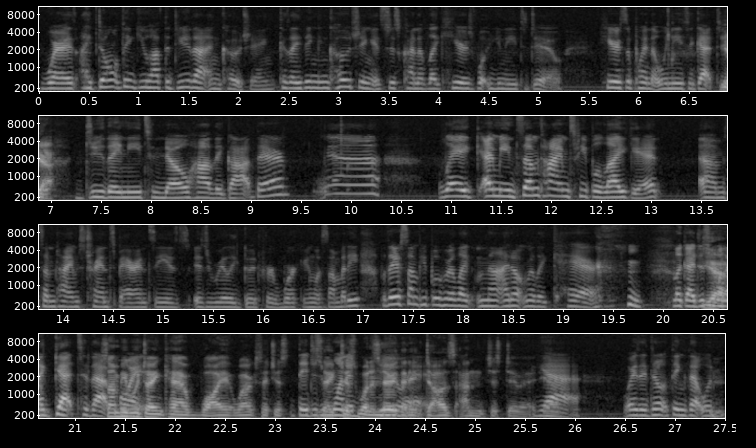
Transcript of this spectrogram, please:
Whereas I don't think you have to do that in coaching because I think in coaching it's just kind of like here's what you need to do. Here's the point that we need to get to. Yeah. Do they need to know how they got there? Yeah. Like I mean sometimes people like it. Um, sometimes transparency is, is really good for working with somebody, but there are some people who are like, nah, I don't really care. like I just Yeah. want to get to that Some point. people don't care why it works, they just They just they wanna want to do know that it. it does and just do it. Yeah. Whereas I don't think that Mm. would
